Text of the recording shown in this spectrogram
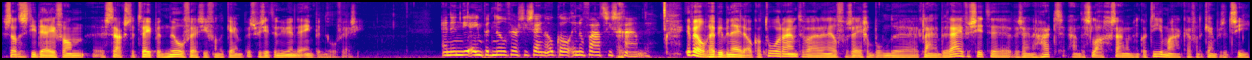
Dus dat is het idee van eh, straks de 2.0 versie van de campus. We zitten nu in de 1.0 versie. En in die 1.0 versie zijn ook al innovaties gaande. Jawel, we hebben hier beneden ook kantoorruimte waar heel veel zeegebonden kleine bedrijven zitten. We zijn hard aan de slag samen met een kwartiermaker van de Campus at Sea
